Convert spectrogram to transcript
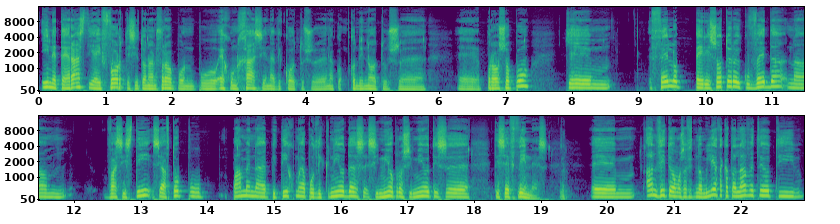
είναι τεράστια η φόρτιση των ανθρώπων που έχουν χάσει ένα δικό τους, ένα κο- κοντινό τους ε, ε, πρόσωπο και μ, θέλω περισσότερο η κουβέντα να μ, βασιστεί σε αυτό που πάμε να επιτύχουμε αποδεικνύοντας σημείο προς σημείο τις, ε, τις ευθύνες. Ε, μ, αν δείτε όμως αυτή την ομιλία θα καταλάβετε ότι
